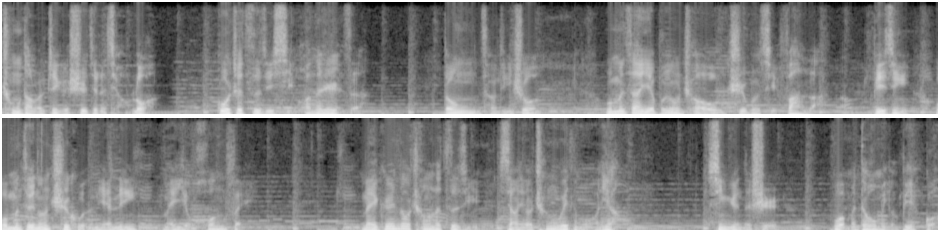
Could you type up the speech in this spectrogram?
冲到了这个世界的角落，过着自己喜欢的日子。东曾经说：“我们再也不用愁吃不起饭了，毕竟我们最能吃苦的年龄没有荒废。”每个人都成了自己想要成为的模样。幸运的是，我们都没有变过，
